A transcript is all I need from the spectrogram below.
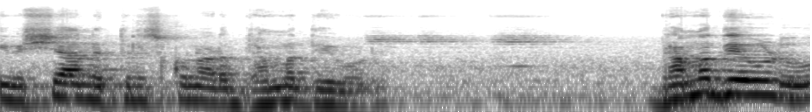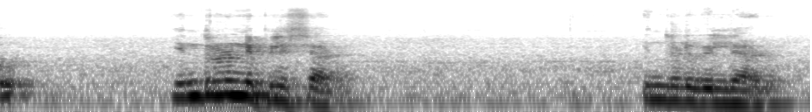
ఈ విషయాన్ని తెలుసుకున్నాడు బ్రహ్మదేవుడు. బ్రహ్మదేవుడు ఇంద్రుడిని పిలిచాడు. ఇంద్రుడు వెళ్ళాడు.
